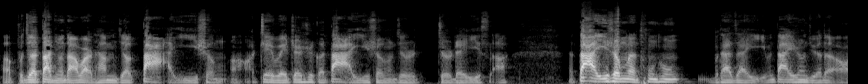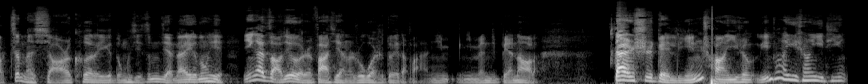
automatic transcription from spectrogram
啊，不叫大牛大腕儿，他们叫大医生啊。这位真是个大医生，就是就是这意思啊。大医生们通通不太在意，因为大医生觉得哦，这么小儿科的一个东西，这么简单一个东西，应该早就有人发现了。如果是对的话，你你们就别闹了。但是给临床医生，临床医生一听。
